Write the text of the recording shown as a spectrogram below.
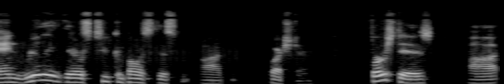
And really, there's two components to this uh, question. First is, uh,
